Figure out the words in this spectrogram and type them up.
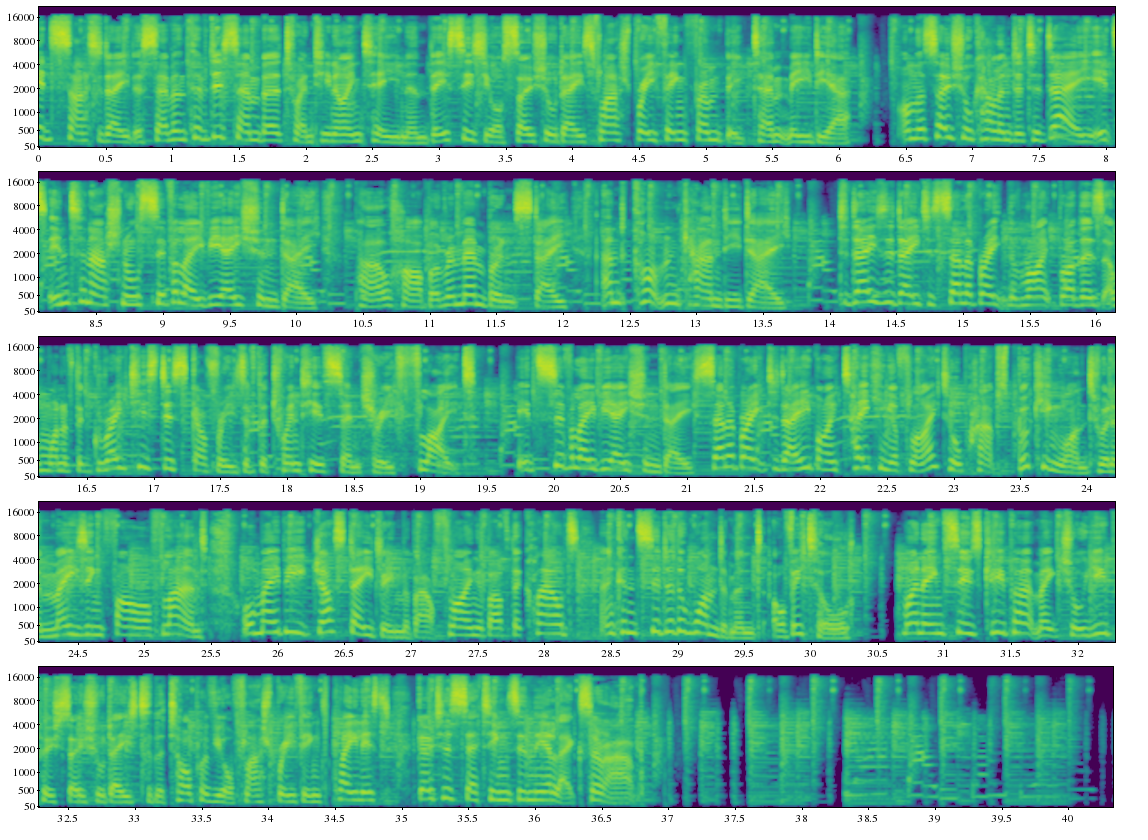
It's Saturday, the 7th of December 2019, and this is your Social Days flash briefing from Big Tent Media. On the social calendar today, it's International Civil Aviation Day, Pearl Harbor Remembrance Day, and Cotton Candy Day. Today's a day to celebrate the Wright brothers and one of the greatest discoveries of the 20th century, flight. It's Civil Aviation Day. Celebrate today by taking a flight or perhaps booking one to an amazing far off land, or maybe just daydream about flying above the clouds and consider the wonderment of it all. My name's Suze Cooper. Make sure you push Social Days to the top of your Flash Briefings playlist. Go to Settings in the Alexa app.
